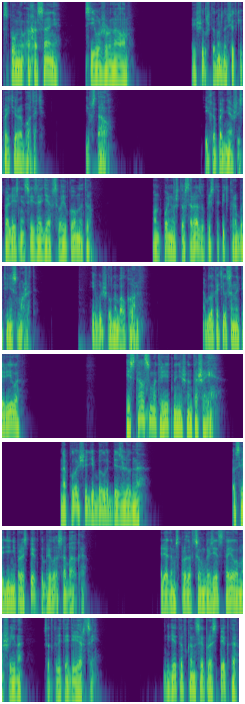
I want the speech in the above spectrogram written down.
вспомнил о Хасане с его журналом решил, что нужно все-таки пойти работать. И встал. Тихо поднявшись по лестнице и зайдя в свою комнату, он понял, что сразу приступить к работе не сможет. И вышел на балкон. Облокотился на перила и стал смотреть на нешанташей. На площади было безлюдно. Посредине проспекта брела собака. Рядом с продавцом газет стояла машина с открытой дверцей. Где-то в конце проспекта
